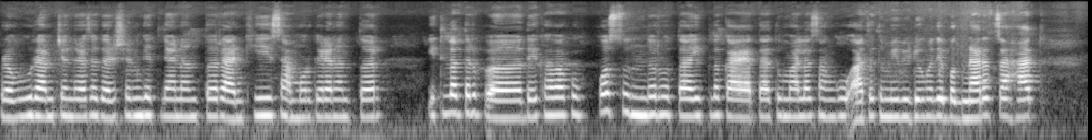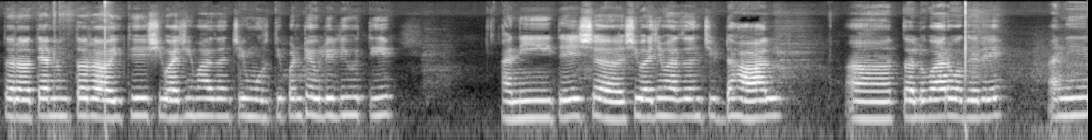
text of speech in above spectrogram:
प्रभू रामचंद्राचं दर्शन घेतल्यानंतर आणखी समोर केल्यानंतर इथला तर देखावा खूपच सुंदर होता. इथलं काय आता तुम्हाला सांगू? आता तुम्ही व्हिडिओमध्ये बघणारच आहात. तर त्यानंतर इथे शिवाजी महाराजांची मूर्ती पण ठेवलेली होती. आणि ते श शिवाजी महाराजांची ढाल तलवार वगैरे आणि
